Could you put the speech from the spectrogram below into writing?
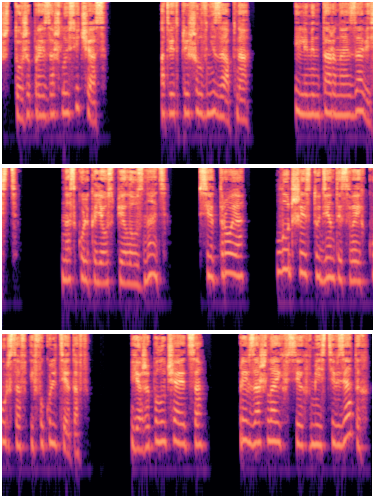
Что же произошло сейчас? Ответ пришел внезапно. Элементарная зависть. Насколько я успела узнать, все трое — лучшие студенты своих курсов и факультетов. Я же, получается, превзошла их всех вместе взятых,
